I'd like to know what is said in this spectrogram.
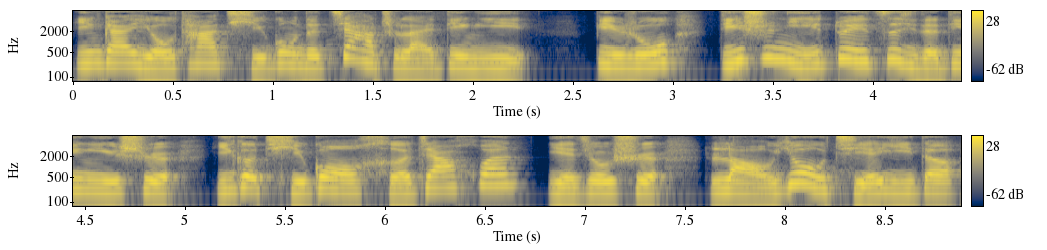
应该由它提供的价值来定义。比如迪士尼对自己的定义是一个提供合家欢，也就是老幼皆宜的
